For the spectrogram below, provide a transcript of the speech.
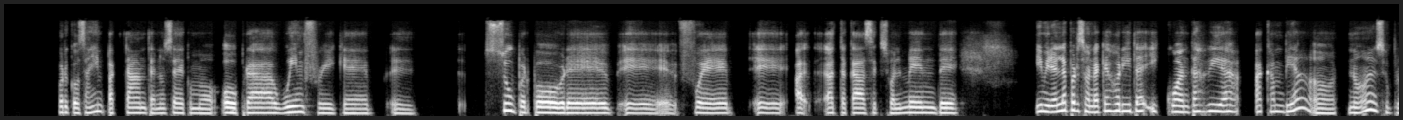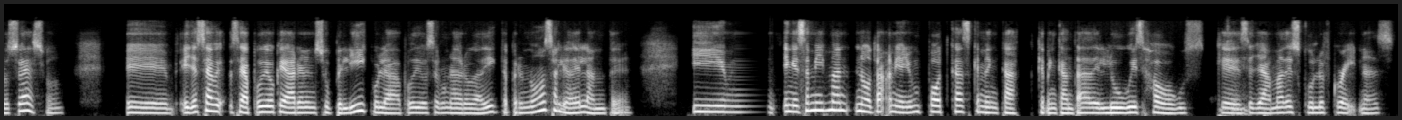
por cosas impactantes, no sé, como Oprah Winfrey, que eh, súper pobre, eh, fue eh, atacada sexualmente. Y miren la persona que es ahorita y cuántas vidas ha cambiado, ¿no? En su proceso. Eh, ella se ha, se ha, podido quedar en su película, ha podido ser una drogadicta, pero no salió adelante. Y mm, en esa misma nota, a mí hay un podcast que me, encanta, que me encanta de Lewis Howes, que se llama The School of Greatness.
